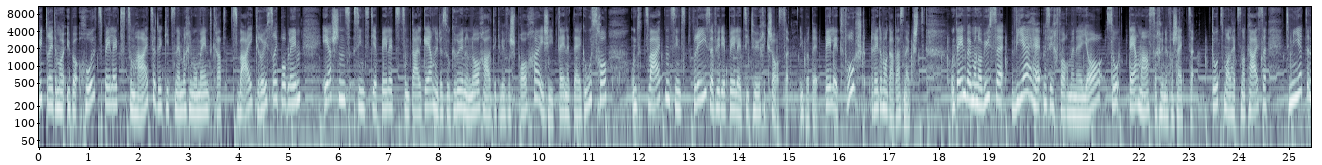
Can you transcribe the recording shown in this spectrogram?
Heute reden wir über Holzpellets zum Heizen. Dort gibt es nämlich im Moment gerade zwei größere Probleme. Erstens sind die Pellets zum Teil gerne nicht so grün und nachhaltig wie versprochen, ist in diesen Tagen rausgekommen. Und zweitens sind die Preise für die Pellets in die Höhe geschossen. Über den Pelletfrust reden wir gerade als nächstes. Und dann wollen wir noch wissen, wie hat man sich vor einem Jahr so dermaßen verschätzen können. Mal hat es noch geheißen, die Mieten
